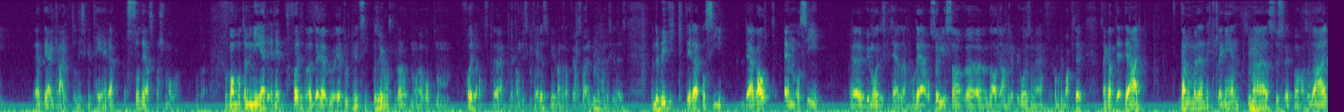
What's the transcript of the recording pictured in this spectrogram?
eh, det er greit å diskutere også det spørsmålet. Så man er på en måte mer redd for det, Jeg tror prinsippet så vil man sikkert være åpen, åpen om for at det, det kan diskuteres. Vi mener at vi har svaret, men det kan diskuteres. Men det blir viktigere å si det er galt, enn å si uh, vi må diskutere det. Og det er også i lys av uh, da det angrepet i går, som jeg, jeg kommer tilbake til. Så jeg at det, det, er, det er noe med den vektleggingen som Mm. jeg stusser litt på. Altså det er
